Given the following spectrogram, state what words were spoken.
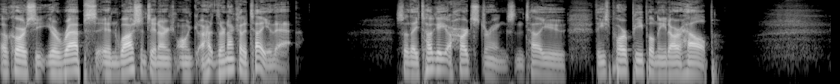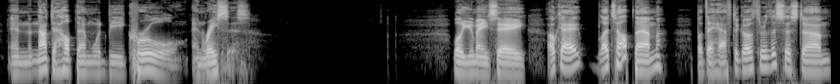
Of course, your reps in Washington are, are they're not going to tell you that. So they tug at your heartstrings and tell you these poor people need our help. And not to help them would be cruel and racist. Well, you may say, okay, let's help them but they have to go through the system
